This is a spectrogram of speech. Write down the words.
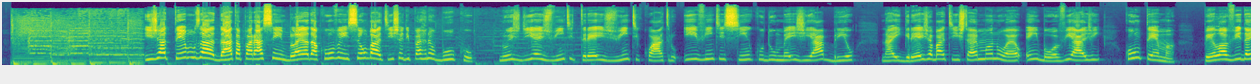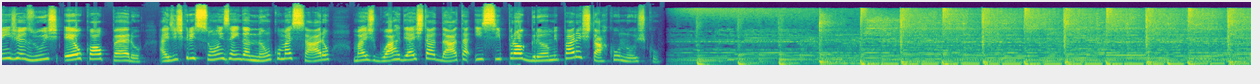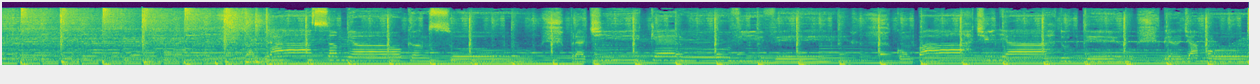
E já temos a data para a Assembleia da Convenção Batista de Pernambuco, nos dias 23, 24 e 25 do mês de abril, na Igreja Batista Emanuel, em Boa Viagem, com o tema Pela Vida em Jesus Eu Coopero. As inscrições ainda não começaram, mas guarde esta data e se programe para estar conosco. Me alcançou, pra ti quero viver, compartilhar do teu grande amor.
